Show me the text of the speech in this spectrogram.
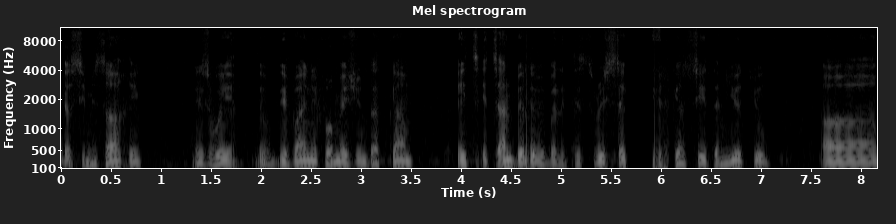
Yossi Mizrahi is we, the divineinformation.com. It's, it's unbelievable. It is three seconds you can see it on YouTube. Uh,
